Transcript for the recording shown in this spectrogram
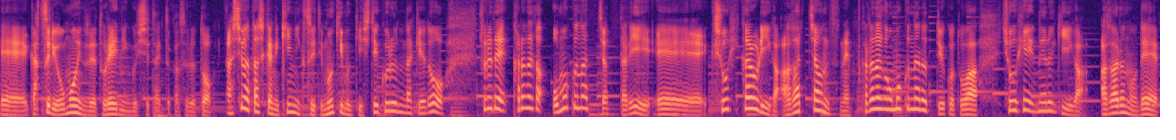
えーがっつり重いのでトレーニングしてたりとかすると足は確かに筋肉ついてムキムキしてくるんだけどそれで体が重くなっちゃったり、えー消費カロリーが上がっちゃうんですね。体が重くなるっていうことは消費エネルギーが上がるので、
